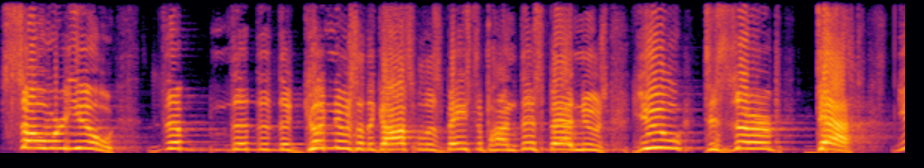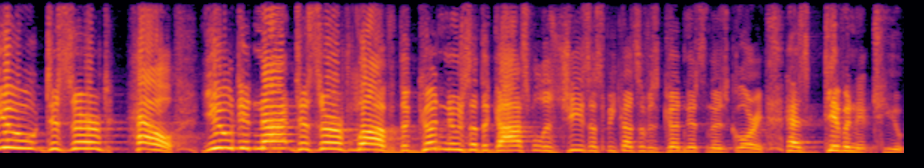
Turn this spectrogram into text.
So were you. The, the, the, the good news of the gospel is based upon this bad news. You deserved death. You deserved hell. You did not deserve love. The good news of the gospel is Jesus, because of his goodness and his glory, has given it to you.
